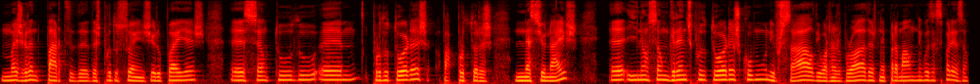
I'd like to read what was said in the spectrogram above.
mas grande parte de, das produções europeias uh, são tudo uh, produtoras, opa, produtoras nacionais uh, e não são grandes produtoras como Universal e Warner Brothers, nem Paramount, nem coisa que se pareçam.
